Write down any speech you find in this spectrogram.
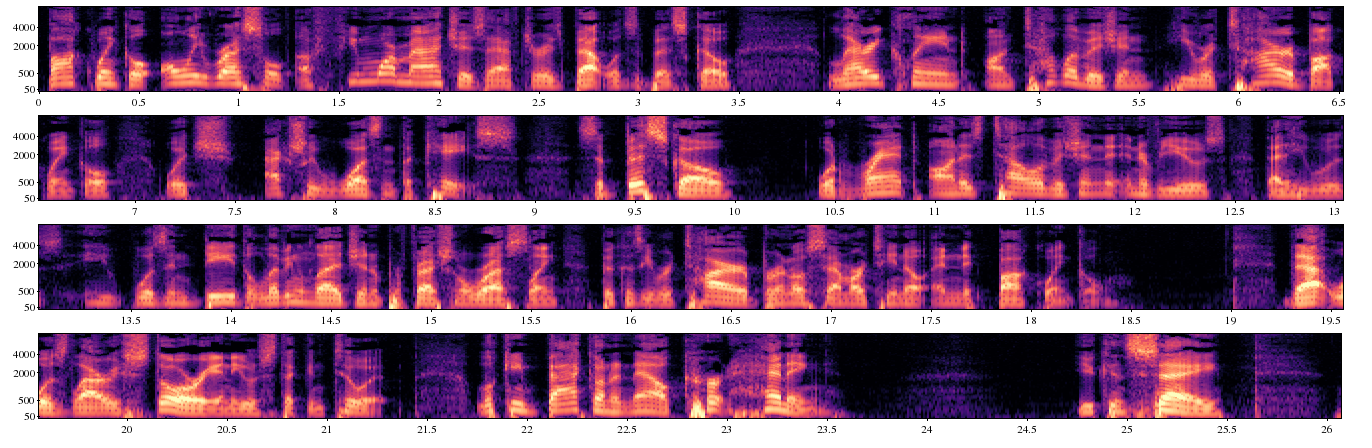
Bockwinkel only wrestled a few more matches after his bout with Zbyszko. Larry claimed on television he retired Bockwinkel, which actually wasn't the case. Zbyszko would rant on his television interviews that he was he was indeed the living legend of professional wrestling because he retired Bruno Sammartino and Nick Bockwinkel. That was Larry's story, and he was sticking to it. Looking back on it now, Kurt Hennig, you can say,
